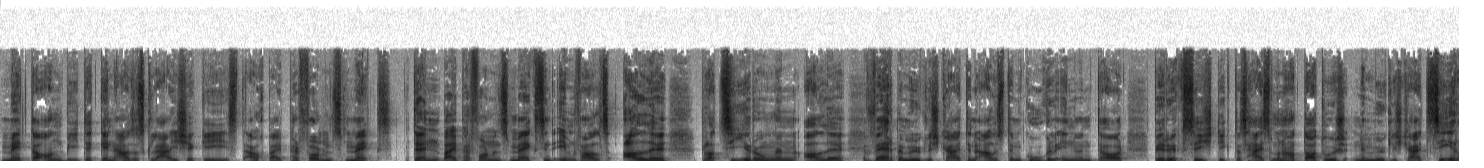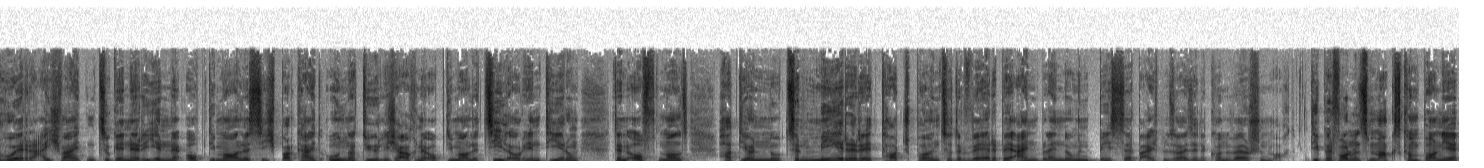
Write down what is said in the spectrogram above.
Meta anbietet. Genau das gleiche ist auch bei Performance Max. Denn bei Performance Max sind ebenfalls alle Platzierungen, alle Werbemöglichkeiten aus dem Google-Inventar berücksichtigt. Das heißt, man hat dadurch eine Möglichkeit, sehr hohe Reichweiten zu generieren, eine optimale Sichtbarkeit und natürlich auch eine optimale Zielorientierung. Denn oftmals hat ja ein Nutzer mehrere Touchpoints oder Werbeeinblendungen, bis er beispielsweise eine Conversion macht. Die Performance Max-Kampagne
